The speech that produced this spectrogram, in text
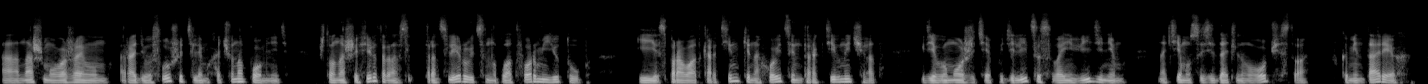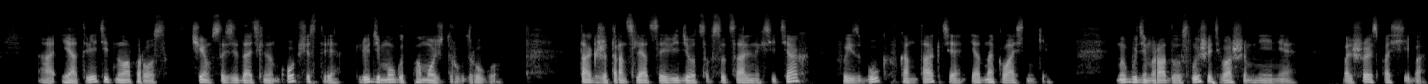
А, Нашим уважаемым радиослушателям хочу напомнить, что наш эфир транс- транслируется на платформе YouTube, и справа от картинки находится интерактивный чат, где вы можете поделиться своим видением на тему созидательного общества в комментариях а, и ответить на вопрос, чем в созидательном обществе люди могут помочь друг другу. Также трансляция ведется в социальных сетях Facebook, ВКонтакте и Одноклассники. Мы будем рады услышать ваше мнение. Большое спасибо.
